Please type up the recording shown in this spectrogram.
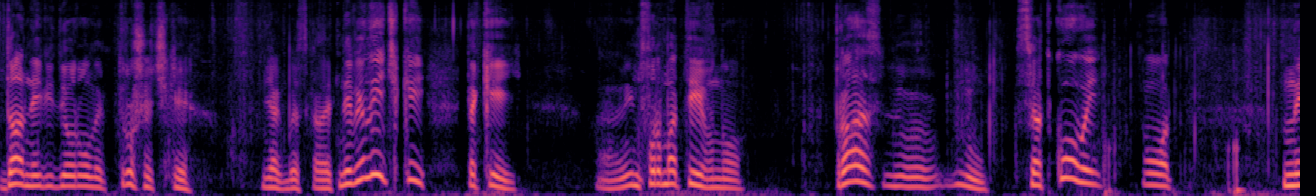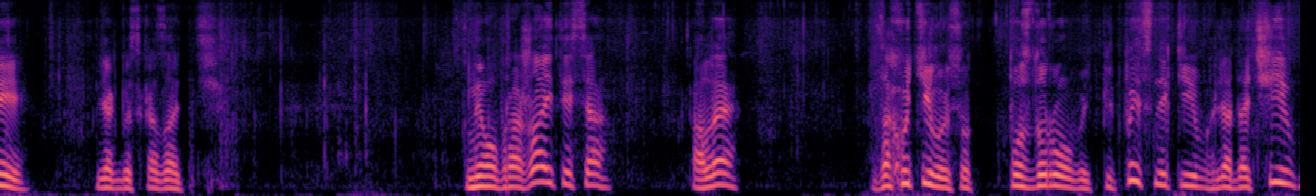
Даний відеоролик трошечки, як би сказати, невеличкий, такий е, інформативно праз, е, ну, святковий. От. Не, як би сказати, не ображайтеся, але захотілося поздоровити підписників, глядачів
